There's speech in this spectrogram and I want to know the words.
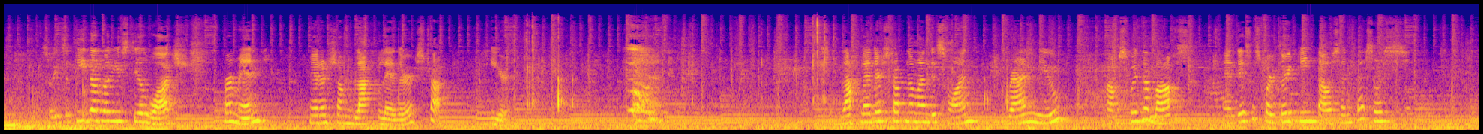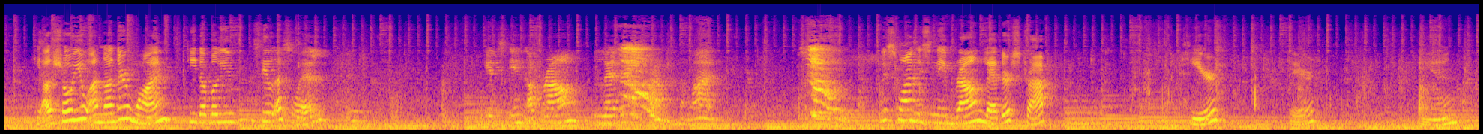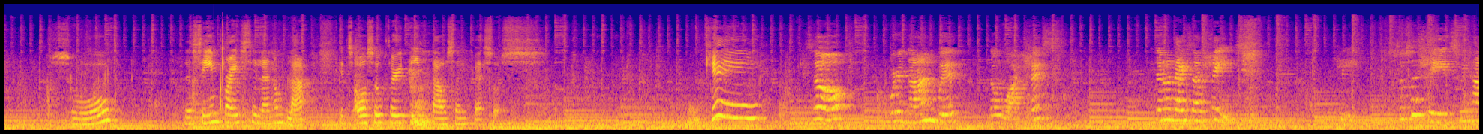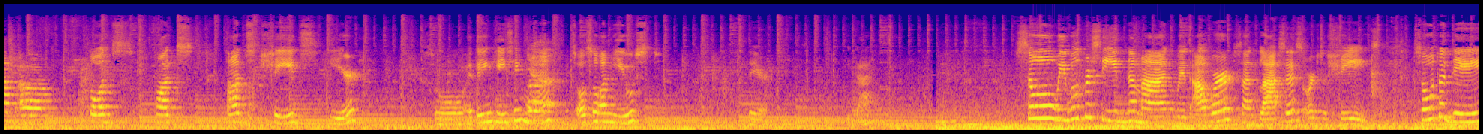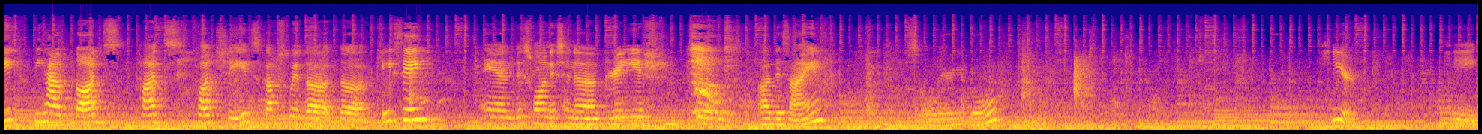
So, it's a TW Steel watch for men. Meron siyang black leather strap. Here. Black leather strap naman this one. Brand new. Comes with the box. And this is for 13,000 pesos. Okay, I'll show you another one, TW seal as well. It's in a brown leather strap naman. So, this one is in a brown leather strap. Here. There. And, so, the same price sila ng black. It's also 13,000 pesos. Okay. So, we're done with the watches. Ito naman tayo sa shades. Okay. So, sa shades, we have um, Todd's, Todd's, Todd's shades here. So, ito yung casing niya. It's also unused. There. Proceed naman with our sunglasses or sa shades. So, today, we have Todd's, Todd's, Todd shades. Comes with the, the casing. And this one is in a grayish uh, design. So, there you go. Here. Okay.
